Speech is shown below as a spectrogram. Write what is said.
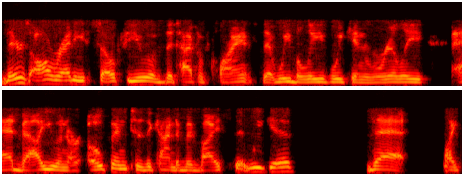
There's already so few of the type of clients that we believe we can really add value and are open to the kind of advice that we give that like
